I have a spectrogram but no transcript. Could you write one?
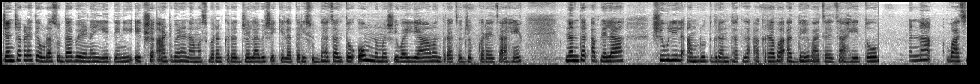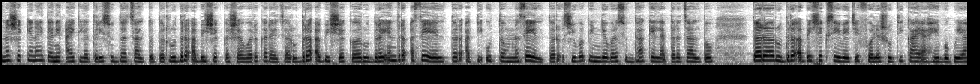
ज्यांच्याकडे तेवढा सुद्धा वेळ नाहीये त्यांनी एकशे आठ वेळा नामस्मरण करत जलाभिषेक केला तरी सुद्धा चालतो. ओम नम शिवाय या मंत्राचा जप करायचा आहे. नंतर आपल्याला शिवलीला अमृत ग्रंथातला अकरावा अध्याय वाचायचा आहे. तो त्यांना वाचणं शक्य नाही त्यांनी ऐकलं तरी सुद्धा चालतं. तर रुद्र अभिषेक कशावर करायचा? रुद्र अभिषेक रुद्रयंत्र असेल तर अति उत्तम नसेल तर शिवपिंडेवर सुद्धा केला तर चालतो. तर रुद्र अभिषेक सेवेची फलश्रुती काय आहे बघूया.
